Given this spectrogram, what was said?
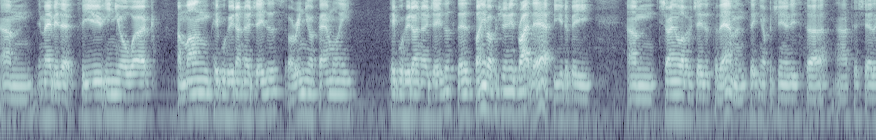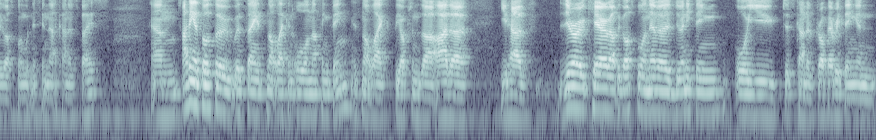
Um, it may be that for you in your work among people who don't know Jesus or in your family, people who don't know Jesus, there's plenty of opportunities right there for you to be um, showing the love of Jesus to them and seeking opportunities to, uh, to share the gospel and witness in that kind of space. Um, I think it's also worth saying it's not like an all or nothing thing. It's not like the options are either you have zero care about the gospel and never do anything, or you just kind of drop everything and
